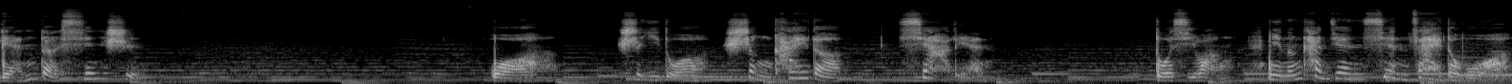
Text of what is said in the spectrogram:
莲的心事，我是一朵盛开的夏莲，多希望你能看见现在的我。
